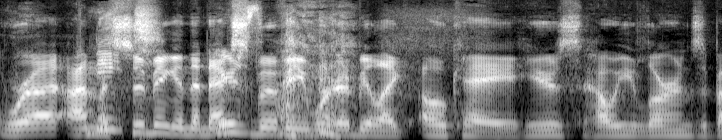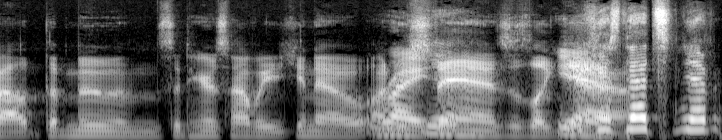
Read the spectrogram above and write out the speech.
We're, uh, I'm Neat. assuming in the next Here's- movie we're gonna be like, okay, here's how he learns about the moons, and here's how he, you know, Right. understands. Is like, Yeah. yeah, Because that's never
